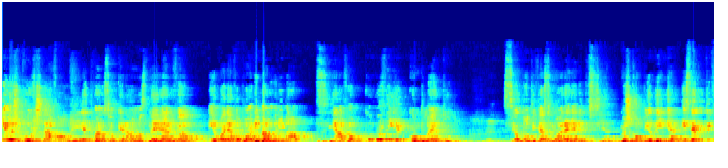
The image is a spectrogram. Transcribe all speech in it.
e os burros estavam ali a tomar o seu pequeno almoço na erva e eu olhava para o animal, o animal desenhava como o dia, completo. Se ele não tivesse uma orelha era deficiente, mas com pilinha, isso é das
